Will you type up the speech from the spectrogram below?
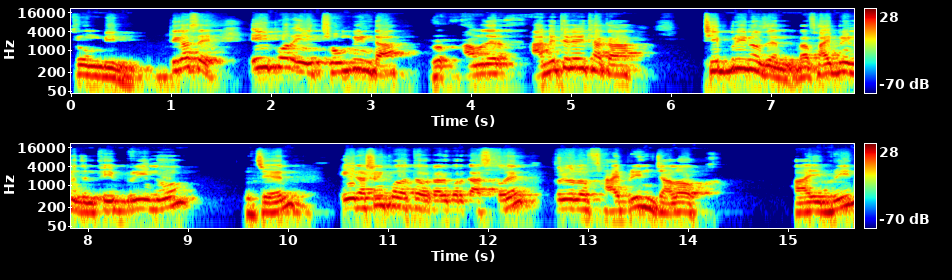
থ্রোম্বিন ঠিক আছে? এইপর এই থ্রোম্বিনটা আমাদের আগে থেকেই থাকা ফিব্রিনোজেন বা ফাইব্রিনোজেন ফিব্রিনোজেন এই রাসায়নিক পদার্থ ওটার উপর কাজ করে, তৈরি হলো ফাইব্রিন জালক ফাইব্রিন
